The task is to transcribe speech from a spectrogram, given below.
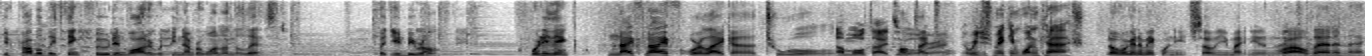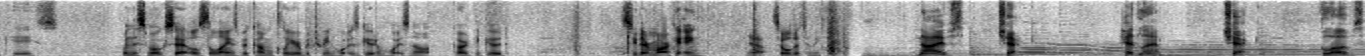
you'd probably think food and water would be number one on the list. But you'd be wrong. What do you think? Knife, knife, or like a tool? A multi-tool, Multi-tool. Are we just making one cache? No, we're gonna make one each, so you might need them. Well, then in that case, when the smoke settles, the lines become clear between what is good and what is not. Guard the good. See their marketing? Yeah. Sold it to me. Knives, check. Headlamp, check. Gloves,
